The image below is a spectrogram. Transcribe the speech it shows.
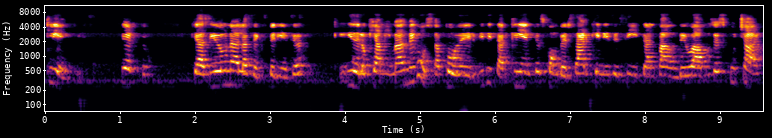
clientes, ¿cierto? Que ha sido una de las experiencias y de lo que a mí más me gusta, poder visitar clientes, conversar qué necesitan, para dónde vamos, a escuchar.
